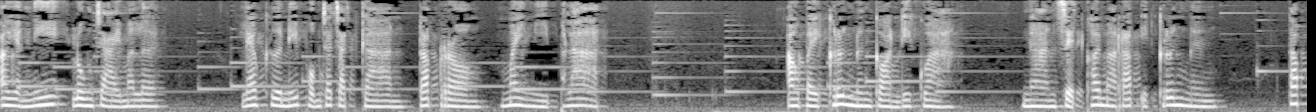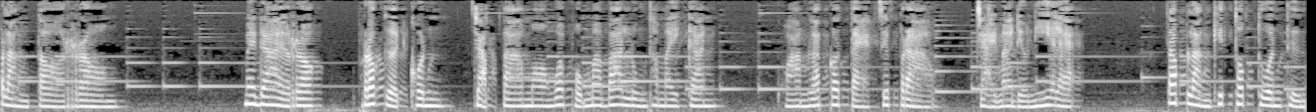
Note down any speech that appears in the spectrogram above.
เอาอย่างนี้ลงจ่ายมาเลย แล้วคืนนี้ผมจะจัดการรับรองไม่มีพลาด เอาไปครึ่งหนึ่งก่อนดีกว่า งานเสร็จค่อยมารับอีกครึ่งหนึ่งตาปลังต่อรอง ไม่ได้หรอก เพราะเกิดคน จับตามองว่าผมมาบ้านลุงทำไมกัน ความลับก็แตกเสียเปล่า จ่ายมาเดี๋ยวนี้แหละตาปลังคิดทบทวนถึง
